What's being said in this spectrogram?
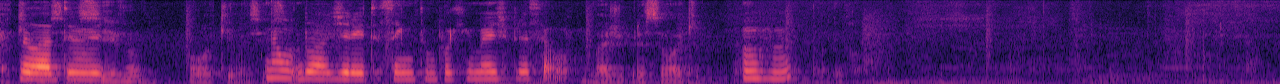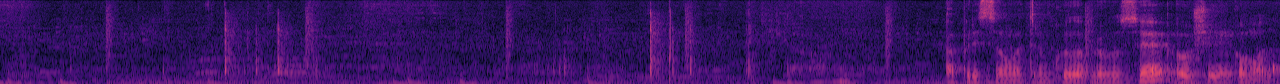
Aqui é mais sensível. Ou aqui mais sensível? Não, do lado direito sinto um pouquinho mais de pressão. Mais de pressão aqui. Uhum. Tá legal. A pressão é tranquila pra você ou chega a incomodar?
